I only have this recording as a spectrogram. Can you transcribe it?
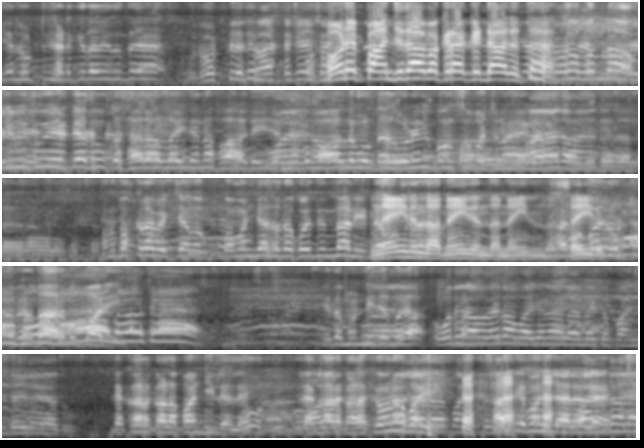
ਇਹ ਰੋਟੀ ਛੱਡ ਕੇ ਦਾ ਵੀ ਤੂੰ ਤੇ ਰੋਟੀ ਛੱਡ ਕੇ ਉਹਨੇ 5 ਦਾ ਬੱਕਰਾ ਕਿੱਡਾ ਦਿੱਤਾ। ਕਾ ਬੰਦਾ ਹੋ ਕੇ ਵੀ ਤੂੰ ਐਡਾ ਤੂੰ ਸਾਰਾ ਲਾਈ ਜਾਂਦਾ ਫਾਹ ਦੇਈ ਜਾਂਦਾ ਕਮਾਲ ਦੇ ਬੋਲਦਾ ਉਹਨੇ ਵੀ 500 ਬਚਣਾ ਹੈਗਾ। ਹੁਣ ਬੱਕਰਾ ਵੇਚਿਆ 5200 ਦਾ ਕੋਈ ਦਿੰਦਾ ਨਹੀਂ ਨਹੀਂ ਦਿੰਦਾ ਨਹੀਂ ਦਿੰਦਾ ਨਹੀਂ ਦਿੰਦਾ ਸਹੀ ਦਿੰਦਾ। ਰੋਟੀ ਨੂੰ ਫਿਰਦਾ ਹਰ ਵਪਾਰੀ। ਇਹ ਤਾਂ ਮੰਡੀ ਦੇ ਉਹਦੇ ਨਾਲ ਇਹਦਾ ਵਜਣਾ ਲੈ ਮੈਂ ਇੱਥੇ ਪੰਜ ਦਾ ਹੀ ਲਿਆ ਤੂੰ। ਲੈ ਕਰ ਕਾਲਾ ਪੰਜ ਹੀ ਲੈ ਲੈ। ਲੈ ਕਰ ਕਾਲਾ ਕਿਉਂ ਨਾ ਬਾਈ? ਸਾਢੇ ਪੰਜ ਲੈ ਲੈ। ਲੈ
